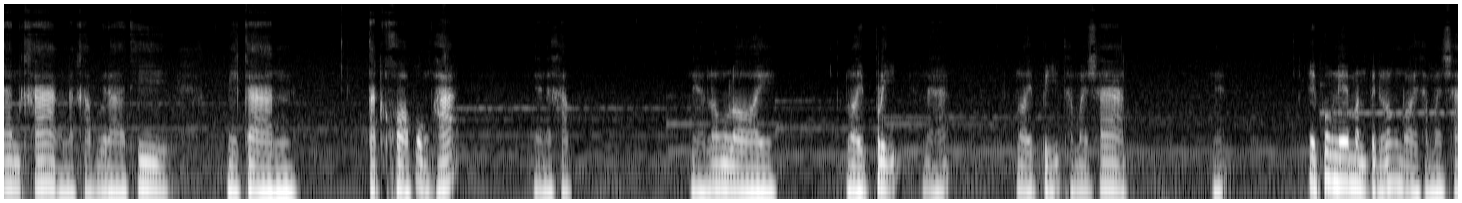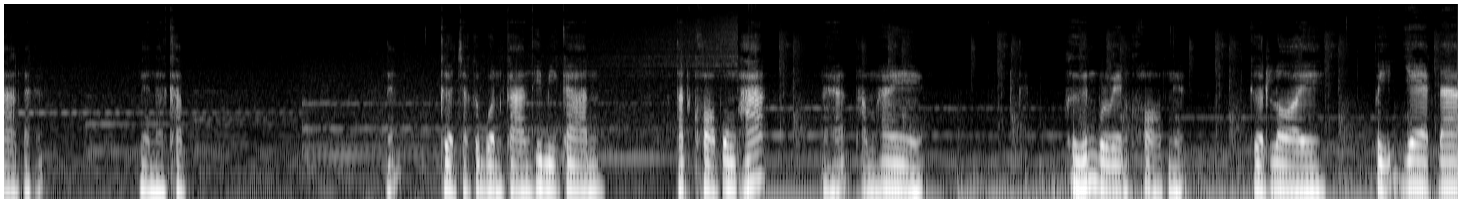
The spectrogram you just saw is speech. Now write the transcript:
ด้านข้างนะครับ เวลาที่มีการตัดขอบองค์พระเนี่ยนะครับเนี่ยร่องรอยรอยปรินะฮะรอยปริธรรมชาติเนี่ยไอ้พวกนี้มันเป็นร่องรอยธรรมชาตินะฮะเนี่ยนะครับเนี่ยเกิดจากกระบวนการที่มีการตัดขอบองค์พระนะฮะทำให้ พื้นบริเวณขอบเนี่ยเกิดรอยปิแยกได้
